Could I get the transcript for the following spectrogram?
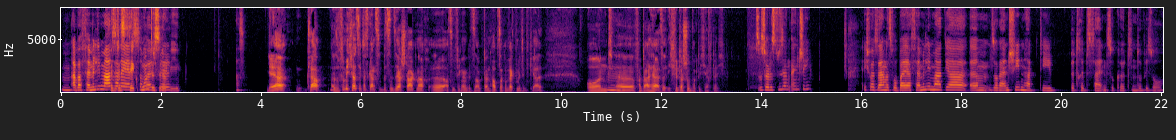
Hm, aber Family Mart also, hat das ja der Grund Beispiel... ist oder wie? Ja, ja, klar. Also für mich hört sich das Ganze ein bisschen sehr stark nach äh, aus den Fingern gesaugt. Dann Hauptsache weg mit dem Kerl. Und mhm. äh, von daher, also ich finde das schon wirklich heftig. So solltest du sagen, Angie? Ich wollte sagen, dass wobei ja Family Mart ja ähm, sogar entschieden hat, die Betriebszeiten zu kürzen, sowieso.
